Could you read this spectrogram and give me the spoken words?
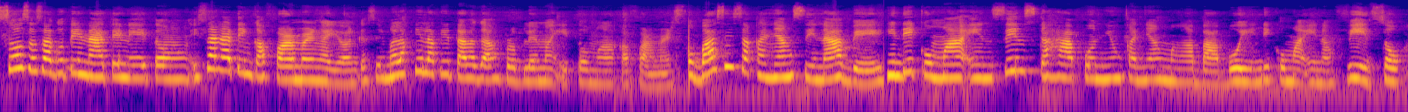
So, sasagutin natin itong isa nating ka-farmer ngayon kasi malaki-laki talaga ang problema ito mga ka-farmers. So, base sa kanyang sinabi, hindi kumain since kahapon yung kanyang mga baboy, hindi kumain ng feed. So,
